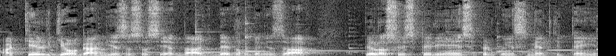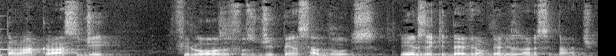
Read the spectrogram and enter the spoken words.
aquele que organiza a sociedade deve organizar pela sua experiência, pelo conhecimento que tem, então a classe de filósofos, de pensadores. Eles é que devem organizar a cidade.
